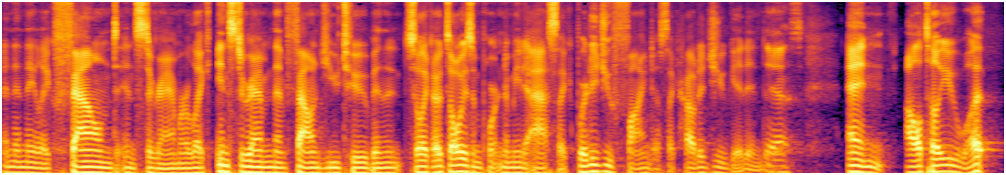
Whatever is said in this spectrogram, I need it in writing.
and then they like found Instagram or like Instagram and then found YouTube. And then so like it's always important to me to ask like where did you find us? Like how did you get into Yeah. this? And I'll tell you what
